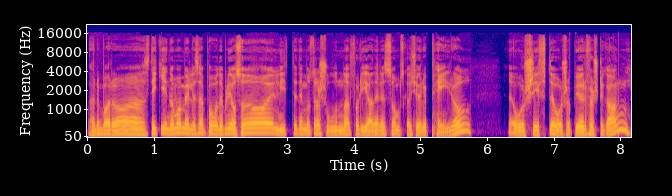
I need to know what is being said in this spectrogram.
Da er det bare å stikke innom og melde seg på. Det blir også litt demonstrasjon for de av dere som skal kjøre payroll. Årsskifte, årsoppgjør første gang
